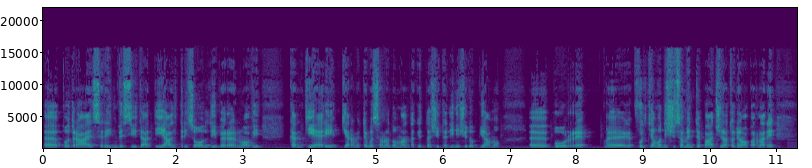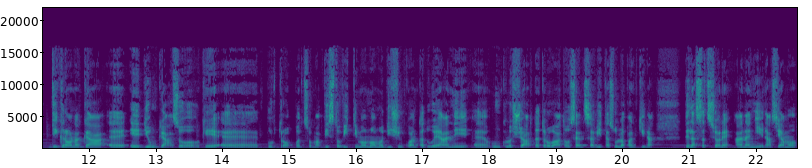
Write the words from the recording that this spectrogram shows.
eh, potrà essere investita di altri soldi per nuovi cantieri? Chiaramente questa è una domanda che da cittadini ci dobbiamo eh, porre. Eh, voltiamo decisamente pagina, torniamo a parlare di cronaca eh, e di un caso che eh, purtroppo ha visto vittima un uomo di 52 anni, eh, un clochard trovato senza vita sulla panchina della stazione Anagnina. Siamo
